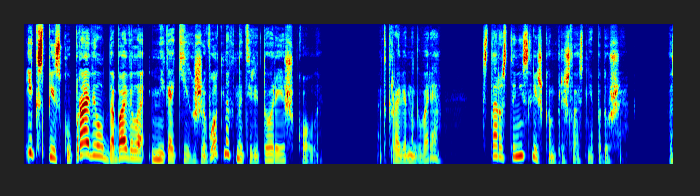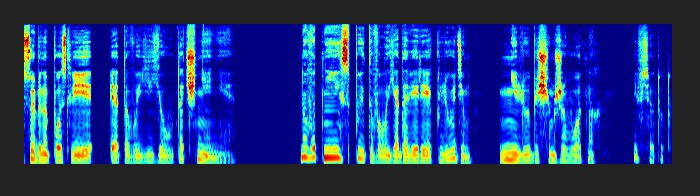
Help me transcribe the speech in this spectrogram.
и к списку правил добавила «никаких животных на территории школы». Откровенно говоря, староста не слишком пришлась мне по душе, особенно после этого ее уточнения. Но вот не испытывала я доверия к людям, не любящим животных, и все тут.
